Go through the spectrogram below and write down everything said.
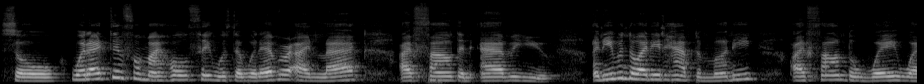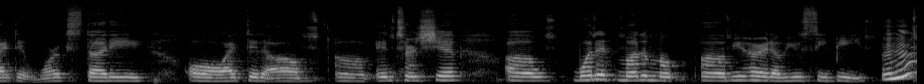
So what I did for my whole thing was that whatever I lacked, I found an avenue. And even though I didn't have the money, I found a way where I did work study or I did um, um internship. Um, one of one of um, you heard of UCB. Mm-hmm.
